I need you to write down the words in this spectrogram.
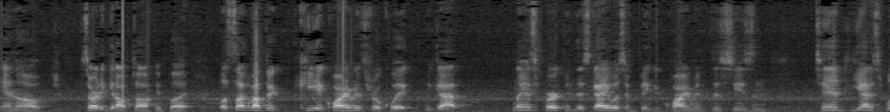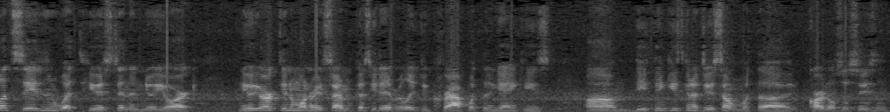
And oh, sorry to get off topic, but let's talk about their key acquirements real quick. We got Lance Berkman. This guy was a big acquirement this season. Tim, he had a split season with Houston and New York. New York didn't want to resign him because he didn't really do crap with the Yankees. Um, do you think he's gonna do something with the Cardinals this season?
